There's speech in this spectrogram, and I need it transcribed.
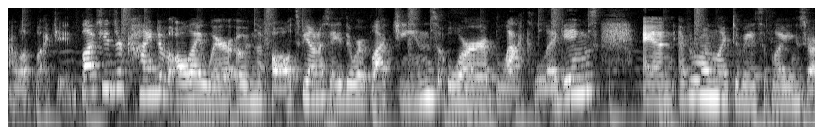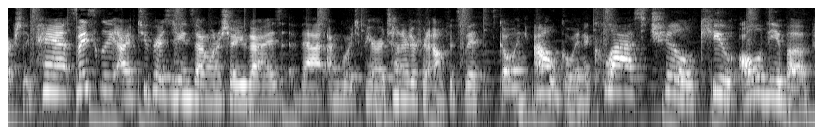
I love black jeans. Black jeans are kind of all I wear in the fall. To be honest, I either wear black jeans or black leggings. And everyone like debates if leggings are actually pants. Basically, I have two pairs of jeans that I want to show you guys that I'm going to pair a ton of different outfits with. Going out, going to class, chill, cute, all of the above.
